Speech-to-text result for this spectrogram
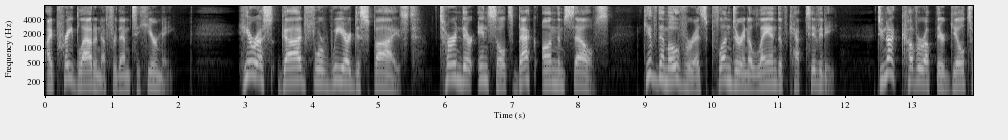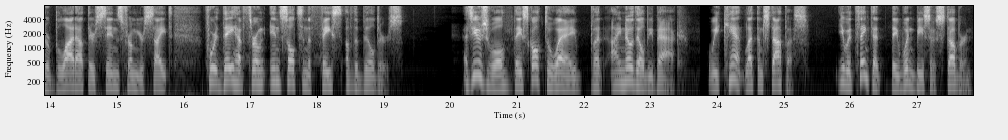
I prayed loud enough for them to hear me. Hear us, God, for we are despised. Turn their insults back on themselves. Give them over as plunder in a land of captivity. Do not cover up their guilt or blot out their sins from your sight, for they have thrown insults in the face of the builders. As usual, they skulked away, but I know they'll be back. We can't let them stop us. You would think that they wouldn't be so stubborn,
